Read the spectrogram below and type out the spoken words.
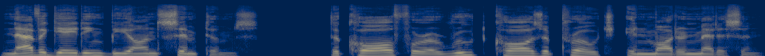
Navigating Beyond Symptoms The Call for a Root Cause Approach in Modern Medicine.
